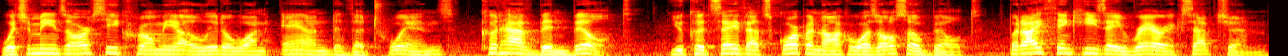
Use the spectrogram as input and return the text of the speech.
which means Arcee Chromia, Elita 1, and the twins could have been built. You could say that Scorponok was also built, but I think he's a rare exception,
